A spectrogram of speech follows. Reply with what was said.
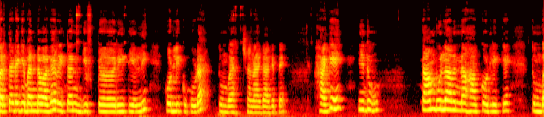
ಬರ್ತಡೆಗೆ ಬಂದವಾಗ ರಿಟರ್ನ್ ಗಿಫ್ಟ್ ರೀತಿಯಲ್ಲಿ ಕೊಡಲಿಕ್ಕೂ ಕೂಡ ತುಂಬ ಚೆನ್ನಾಗಾಗುತ್ತೆ. ಹಾಗೆ ಇದು ತಾಂಬೂಲವನ್ನು ಹಾಕ್ಕೊಡ್ಲಿಕ್ಕೆ ತುಂಬ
